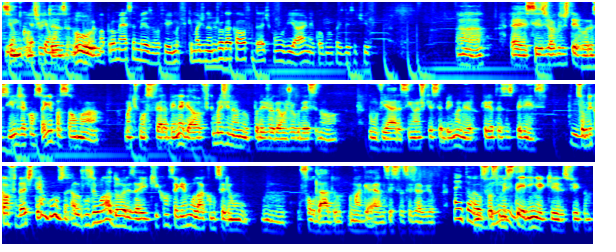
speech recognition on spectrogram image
Sim, com acho certeza. Que é uma, uma, uma, promessa mesmo. Eu fico imaginando jogar Call of Duty com o VR, né? Com alguma coisa desse tipo. Aham. É, esses jogos de terror, assim, eles já conseguem passar uma, uma atmosfera bem legal. Eu fico imaginando poder jogar um jogo desse no, num VR, assim, eu acho que ia ser bem maneiro. Eu queria ter essa experiência. Hum. Sobre Call of Duty, tem alguns, alguns emuladores aí que conseguem emular como seria um, um soldado numa guerra. Não sei se você já viu. É, então, como se fosse vi... uma esteirinha que eles ficam.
